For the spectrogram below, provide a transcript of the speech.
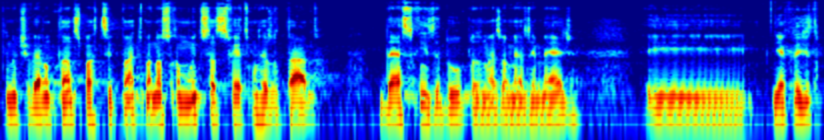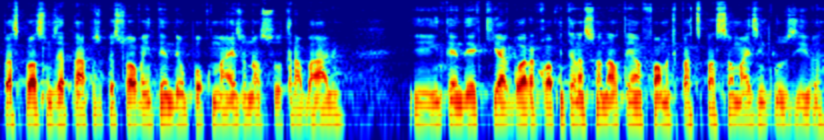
que não tiveram tantos participantes, mas nós ficamos muito satisfeitos com o resultado, 10, 15 duplas, mais ou menos em média. E, e acredito que para as próximas etapas o pessoal vai entender um pouco mais o nosso trabalho e entender que agora a Copa Internacional tem uma forma de participação mais inclusiva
